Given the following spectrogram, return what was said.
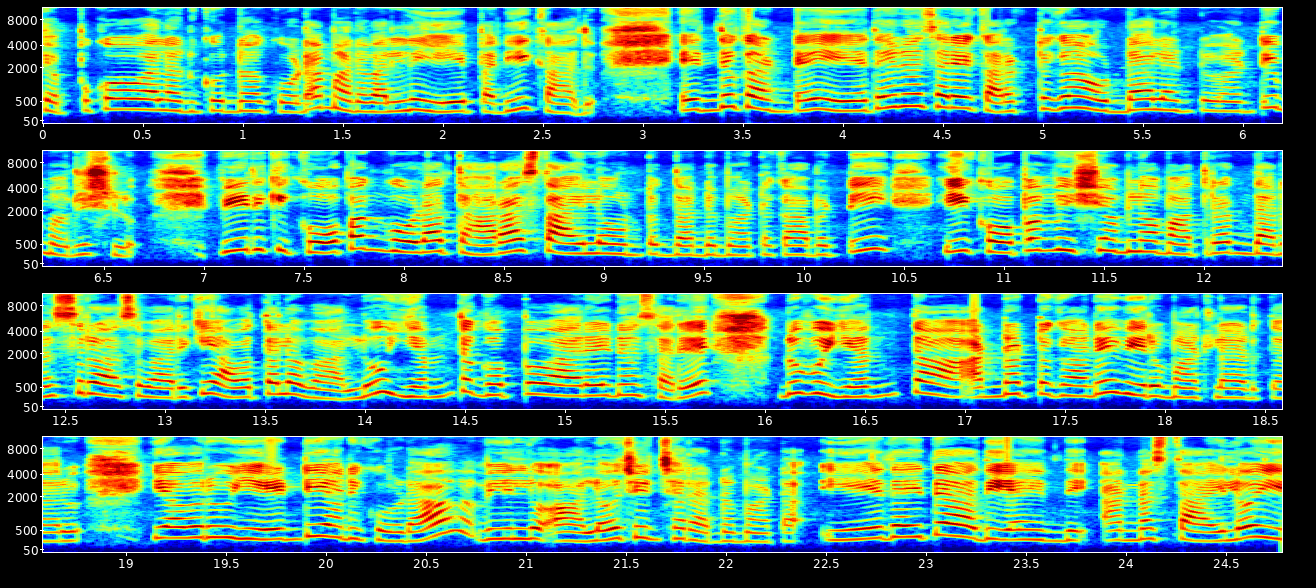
చెప్పుకోవాలనుకున్నా కూడా మన వల్ల ఏ పని కాదు. ఎందుకంటే ఏదైనా సరే కరెక్ట్గా ఉండాలంటువంటి మనుషులు. వీరికి కోపం కూడా తారాస్థాయిలో ఉంటుందన్నమాట. కాబట్టి ఈ కోపం విషయంలో మాత్రం ధనుసు రాశి వారికి అవతల వాళ్ళు ఎంత గొప్పవారైనా సరే నువ్వు ఎంత అన్నట్టుగానే వీరు మాట్లాడతారు. ఎవరు ఏంటి అని కూడా వీళ్ళు ఆలోచించరన్నమాట. ఏదైతే అది అయింది అన్న స్థాయిలో ఈ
